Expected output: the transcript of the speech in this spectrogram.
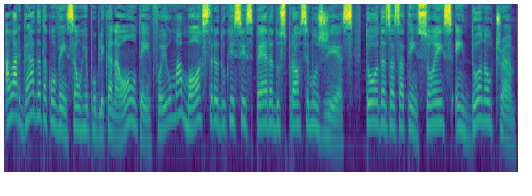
A largada da convenção republicana ontem foi uma amostra do que se espera dos próximos dias. Todas as atenções em Donald Trump.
